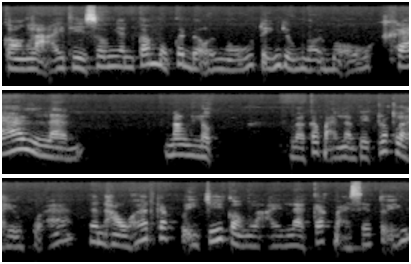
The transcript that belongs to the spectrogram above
Còn lại thì sơn nhân có một cái đội ngũ tuyển dụng nội bộ khá là năng lực và các bạn làm việc rất là hiệu quả nên hầu hết các vị trí còn lại là các bạn sẽ tuyển.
